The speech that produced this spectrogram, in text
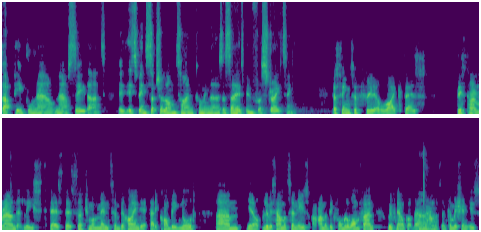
that people now now see that. It, has been such a long time coming there as i say it's been frustrating. Just seem to feel like there's this time round at least there's there's such momentum behind it that it can't be ignored. Um, you know lewis hamilton who's i'm a big formula one fan we've now got the, oh. hamilton commission who's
